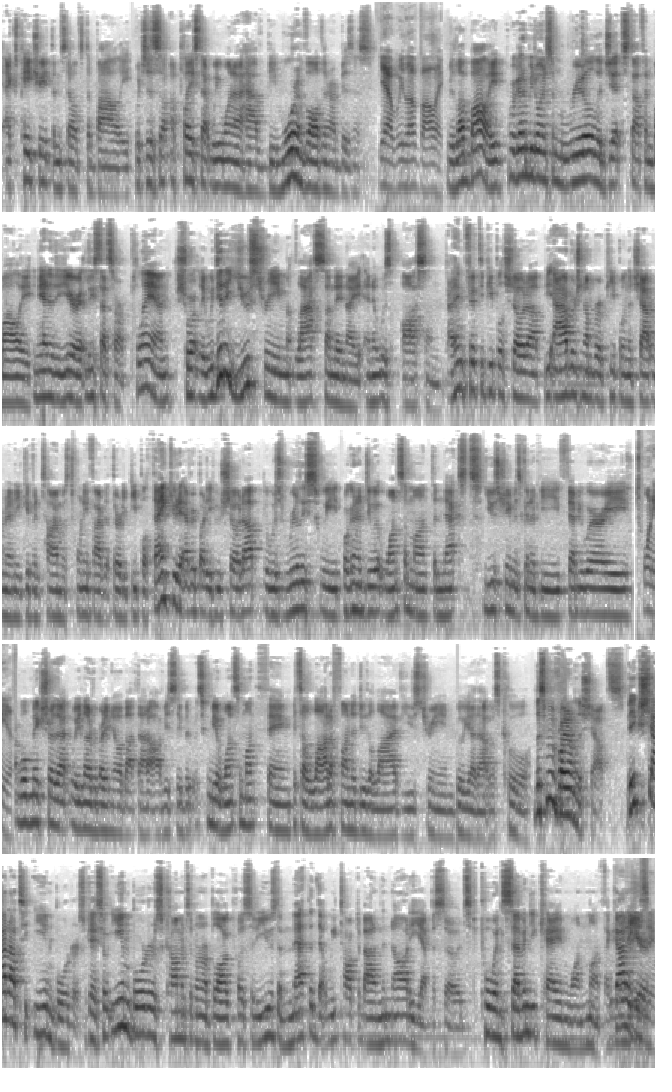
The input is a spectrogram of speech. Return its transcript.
expatriate themselves to Bali, which is a place that we want to have be more involved in our business. Yeah, we love Bali. We love Bali. We're going to be doing some real legit stuff in Bali in the end of the year. At least that's our plan shortly. We did a Ustream last Sunday night and it was awesome. I think 50 people showed up. The average number of people in the chat room at any given time was 25 to 30 people. Thank you to everybody who showed up. It was really sweet. We're going to do it once a month. The next Ustream is going to be February 20th. We'll make sure that we let everybody know about that, obviously, but it's going to be a once a month thing. It's a lot of fun to do the live Ustream. Oh, yeah, that was cool. Let's move right on to the shouts. Big shout out to Ian Borders. Okay, so Ian Borders commented on our blog post that he used a method that we talked about in the naughty episodes to pull in 70K in one month. I got to hear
